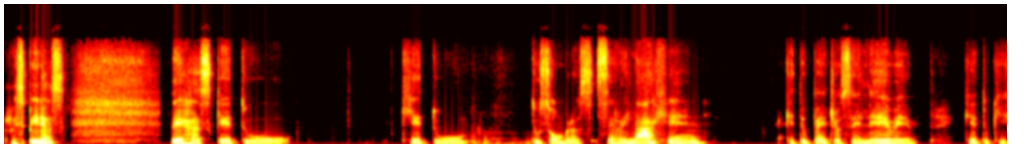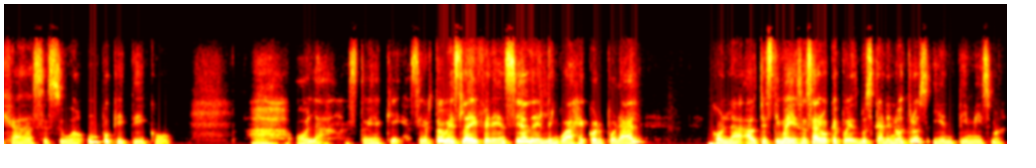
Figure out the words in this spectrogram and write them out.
respiras, dejas que tu que tu, tus hombros se relajen, que tu pecho se eleve, que tu quijada se suba un poquitico. Ah, hola, estoy aquí, ¿cierto? ¿Ves la diferencia del lenguaje corporal con la autoestima? Y eso es algo que puedes buscar en otros y en ti misma.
